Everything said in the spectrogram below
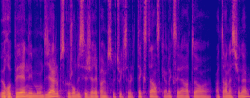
européenne et mondiale, parce qu'aujourd'hui c'est géré par une structure qui s'appelle Techstars, qui est un accélérateur euh, international.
